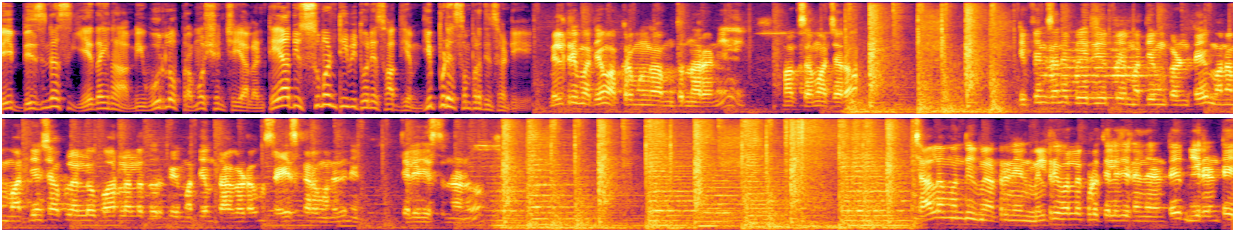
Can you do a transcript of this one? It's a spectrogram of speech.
మీ బిజినెస్ ఏదైనా మీ ఊర్లో ప్రమోషన్ చేయాలంటే అది సుమన్ టీవీతోనే సాధ్యం. ఇప్పుడే సంప్రదించండి. మిలిటరీ మద్యం అక్రమంగా అమ్ముతున్నారని మాకు సమాచారం. డిఫెన్స్ అనే పేరు చెప్పే మద్యం కంటే మన మద్యం షాపులలో బార్లలో దొరికే మద్యం తాగడం శ్రేయస్కరం అనేది నేను తెలియజేస్తున్నాను. చాలా మంది అంటే నేను మిలిటరీ వల్ల కూడా తెలియజేయడం ఏంటంటే మీరంటే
